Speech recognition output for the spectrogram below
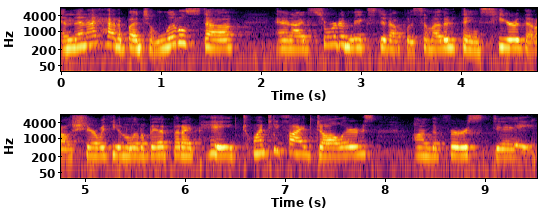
And then I had a bunch of little stuff and I've sort of mixed it up with some other things here that I'll share with you in a little bit, but I paid $25 on the first day.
